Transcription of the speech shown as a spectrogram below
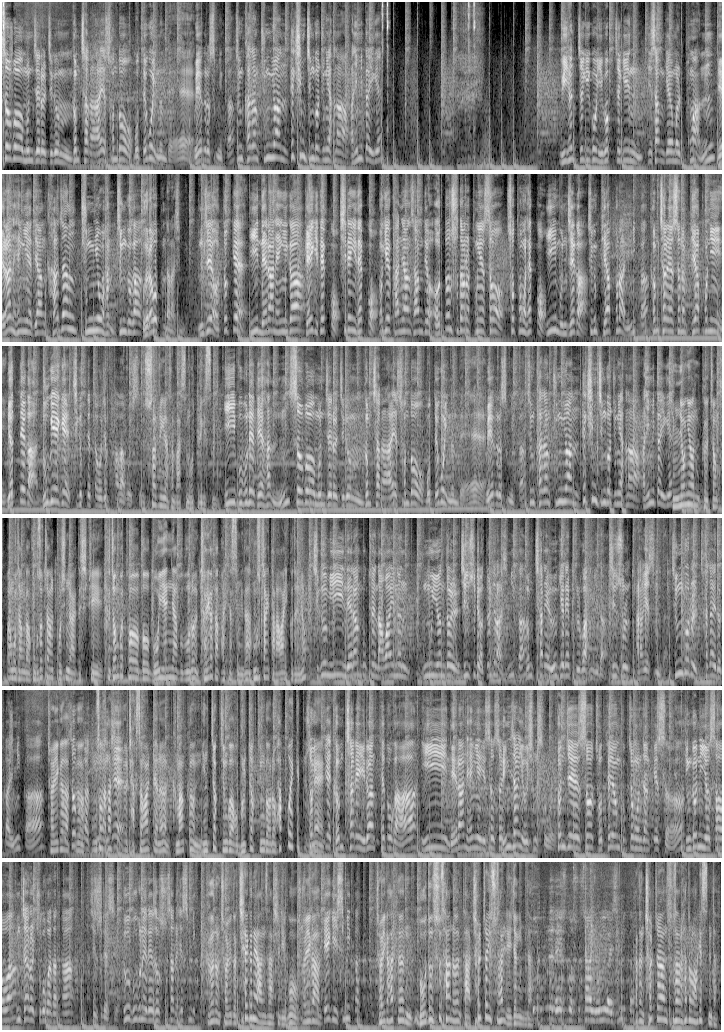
서버 문제를 지금 검찰은 아예 손도 못 대고 있는데 왜 그렇습니까? 지금 가장 중요한 핵심 증거 중에 하나 아닙니까 이게? 위헌적이고 위법적인 비상계엄을 통한 내란 행위에 대한 가장 중요한 증거가 뭐라고 판단하십니까? 문제 어떻게 이 내란 행위가 계획이 됐고 실행이 됐고 거기에 관여한 사람들이 어떤 수단을 통해서 소통을 했고 이 문제가 지금 비아폰 아닙니까? 검찰에서는 비아폰이 몇 대가 누구에게 지급됐다고 지금 파악하고 있어요. 수사 중이라서 말씀 못 드리겠습니다. 이 부분에 대한 서버 문제를 지금 검찰은 아예 손도 못 대고 있는데 왜 그렇습니까? 지금 가장 중요한 핵심 증거 중에 하나 아닙니까 이게? 김용현 그 전 국방부 장관 공소장을 보시면 알다시피 그 전부터 뭐 모의했냐 부분은 저희가 다 밝혔습니다. 공소장이 다 나와 있거든요. 지금 이 내란 국조에 나와 있는 국무위원들 진술이 어떤 줄 아십니까? 검찰의 의견에 불과합니다. 진술 안 하겠습니다. 증거를 찾아야 될 거 아닙니까? 저희가 그 공소 중요한데 사실을 작성할 때는 그만큼 인적 증거하고 물적 증거를 확보했기 때문에 이제 검찰의 이러한 태도가 이 내란 행위에 있어서 굉장히 의심스러워요. 현재에서 조태영 국정원장께서 김건희 여사와 문자를 주고받았다 진술했어요. 그 부분에 대해서 수사를 했습니까? 그거는 저희도 최근에 안 사실이고 저희가 계획이 있습니까? 저희가 하여튼 모든 수사는 다 철저히 수사할 예정입니다. 그 부분에 대해서도 수사할 용의가 있습니까? 하여튼 철저한 수사를 하도록 하겠습니다.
